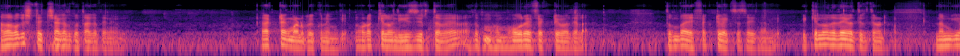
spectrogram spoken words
ಅದಾವಾಗ ಸ್ಟ್ರೆಚ್ ಆಗೋದು ಗೊತ್ತಾಗುತ್ತೆ ನಿಮಗೆ. ಕರೆಕ್ಟಾಗಿ ಮಾಡಬೇಕು ನಿಮಗೆ. ನೋಡೋಕೆ ಕೆಲವೊಂದು ಈಸಿ ಇರ್ತವೆ, ಅದು ಮೋರ್ ಎಫೆಕ್ಟಿವ್ ಅದೆಲ್ಲ. ತುಂಬ ಎಫೆಕ್ಟಿವ್ ಎಕ್ಸಸೈಸ್ ನನಗೆ ಕೆಲವೊಂದು ಅದೇ ಹೇಳ್ತಿರ್ತೀನಿ ನೋಡಿ. ನಮಗೆ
